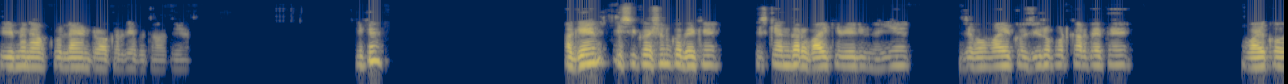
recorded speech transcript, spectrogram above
ये मैंने आपको लाइन ड्रॉ करके बता दिया। ठीक है? अगेन इस इक्वेशन को देखें, इसके अंदर वाई की वैल्यू नहीं है। जब हम वाई को ज़ीरो पुट कर देते हैं y को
